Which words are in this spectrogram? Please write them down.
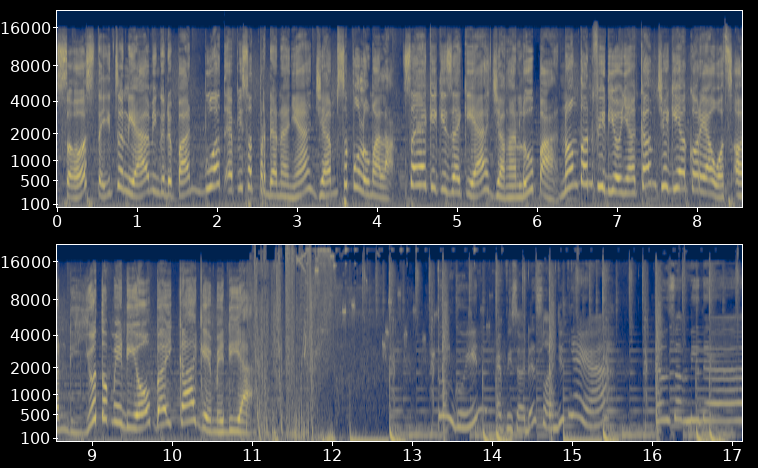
So, stay tune ya minggu depan buat episode perdananya jam 10 malam. Saya Kiki Zakia, jangan lupa nonton videonya Kamchegia Korea What's On di YouTube Medio by KG Media. Tungguin episode selanjutnya ya. Kamsahamnida.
